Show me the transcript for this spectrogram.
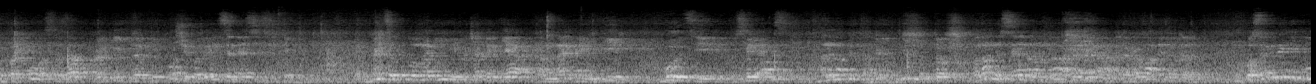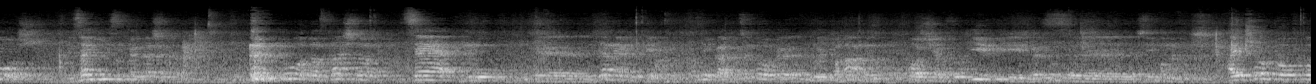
випадково сказав про кіт на тій площі, подивіться 10 світів. Якби це було на лінії хоча б 5 там, від вулиці Селянській, а не на питання. Тобто вона несе навантаження громади і так далі. Посередині площі, заїзд і так далі. Ну, однозначно, це, ну, е, я не архітектор. Мені кажуть, це добре, буде погано, площа в руківки, без е, всіх моментів. А якщо по, по,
